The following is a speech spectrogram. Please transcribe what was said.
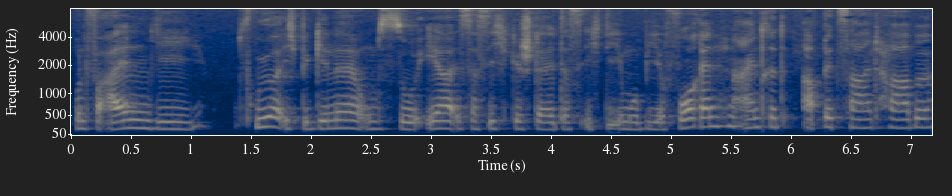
Und vor allem, je früher ich beginne, umso eher ist das sichergestellt, dass ich die Immobilie vor Renteneintritt abbezahlt habe,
